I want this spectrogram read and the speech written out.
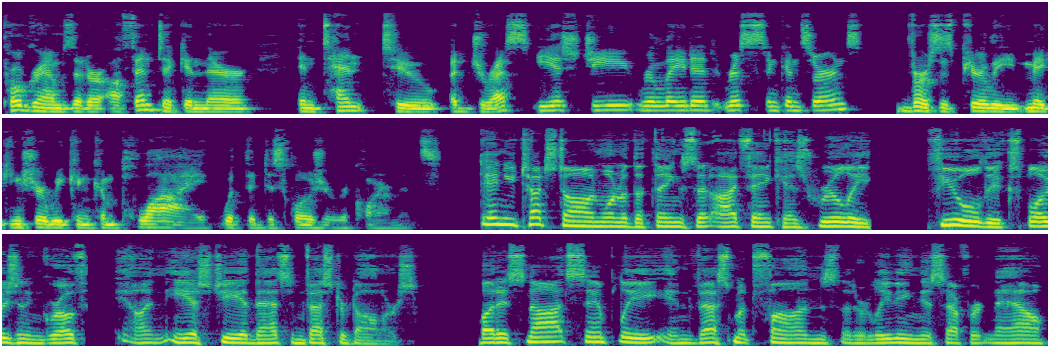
programs that are authentic in their intent to address ESG related risks and concerns versus purely making sure we can comply with the disclosure requirements. Dan, you touched on one of the things that I think has really fueled the explosion in growth on ESG, and that's investor dollars. But it's not simply investment funds that are leading this effort now.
